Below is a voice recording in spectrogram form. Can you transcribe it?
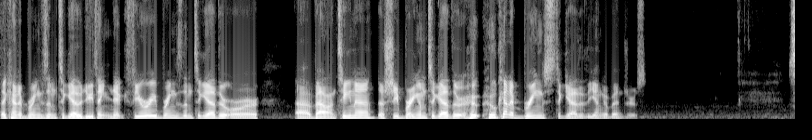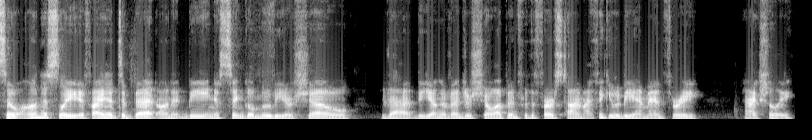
that kind of brings them together? Do you think Nick Fury brings them together, or uh, Valentina does she bring them together? Who who kind of brings together the Young Avengers? So honestly, if I had to bet on it being a single movie or show that the Young Avengers show up in for the first time, I think it would be Ant Man 3, actually,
